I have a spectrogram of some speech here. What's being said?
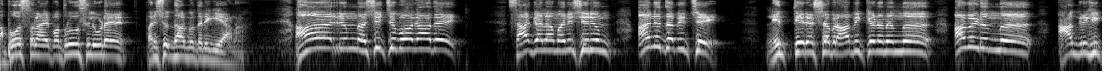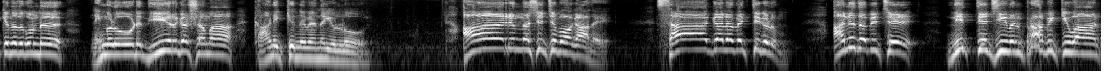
അപ്പോസ്തലായ പത്രോസിലൂടെ പരിശുദ്ധാത്മ തരികയാണ്. ആരും നശിച്ചു പോകാതെ സകല മനുഷ്യരും അനുദപിച്ച് നിത്യരക്ഷ പ്രാപിക്കണമെന്ന് അവിടുന്ന് ആഗ്രഹിക്കുന്നത് കൊണ്ട് നിങ്ങളോട് ദീർഘക്ഷമ കാണിക്കുന്നുവെന്നേയുള്ളൂ ആരും നശിച്ചു പോകാതെ സകല വ്യക്തികളും അനുദപിച്ച് നിത്യജീവൻ പ്രാപിക്കുവാൻ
